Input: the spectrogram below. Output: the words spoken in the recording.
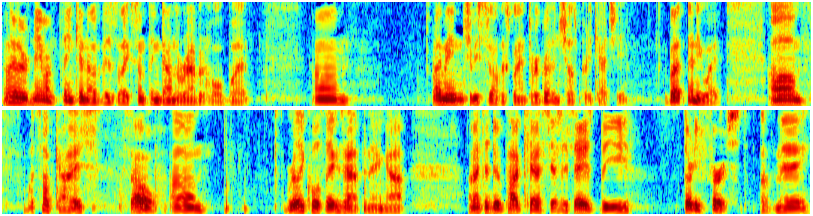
The only other name I'm thinking of is like something down the rabbit hole, but um, I mean, it should be self-explanatory. Growth and Chill is pretty catchy, but anyway. Um, what's up, guys? So, um, really cool things are happening. Uh, I meant to do a podcast yesterday. Today is the 31st of May.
